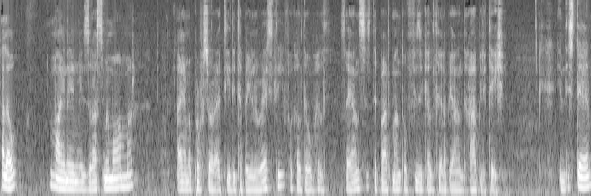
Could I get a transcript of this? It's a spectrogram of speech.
Hello, my name is Rasmi Muammar. I am a professor at Yeditepe University, Faculty of Health Sciences, Department of Physical Therapy and Rehabilitation. In this term,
